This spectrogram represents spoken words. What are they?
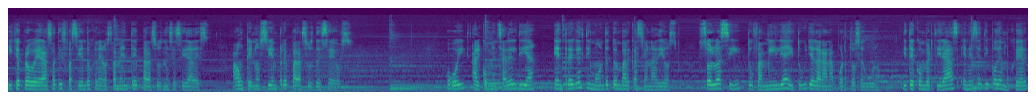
y que proveerá satisfaciendo generosamente para sus necesidades, aunque no siempre para sus deseos. Hoy, al comenzar el día, entregue el timón de tu embarcación a Dios Solo así tu familia y tú llegarán a puerto seguro y te convertirás en ese tipo de mujer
